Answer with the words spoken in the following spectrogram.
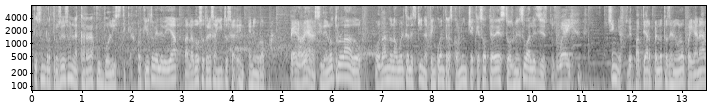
que es un retroceso en la carrera futbolística, porque yo todavía le veía para dos o tres añitos en, Europa. Pero a ver, si del otro lado o dando la vuelta a la esquina te encuentras con un chequezote de estos mensuales, dices, pues güey, chingues, de patear pelotas en Europa y ganar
